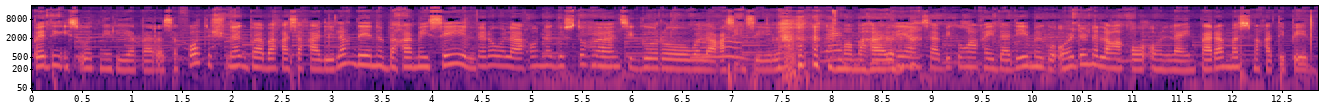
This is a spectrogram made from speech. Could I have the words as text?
pwedeng isuot ni Ria para sa photoshoot. Nagbabaka sakali lang din na baka may sale. Pero wala akong nagustuhan. Siguro wala kasing sale. Mamahal. Kaya sabi ko nga kay daddy, mag-order na lang ako online para mas makatipid.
